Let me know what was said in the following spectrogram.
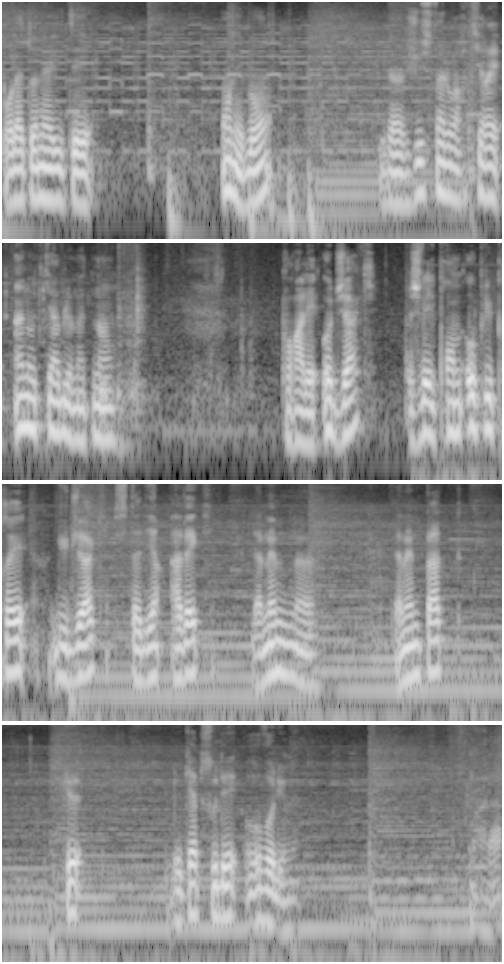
Pour la tonalité, on est bon. Il va juste falloir tirer un autre câble maintenant pour aller au jack. Je vais le prendre au plus près du jack, c'est-à-dire avec la même, euh, la même patte que le câble soudé au volume. Voilà.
